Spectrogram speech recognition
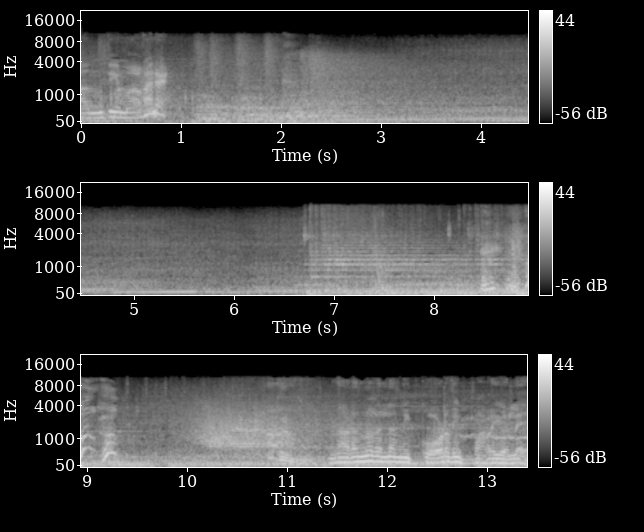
അന്തിമവനെ നടന്നതെല്ലാം നീ കോടതി പറയല്ലേ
